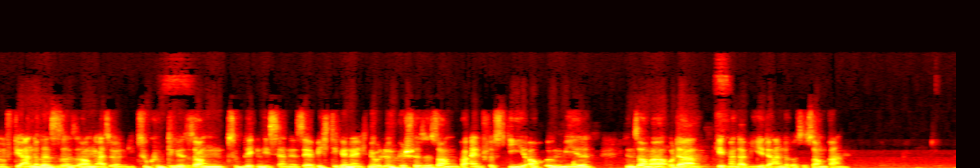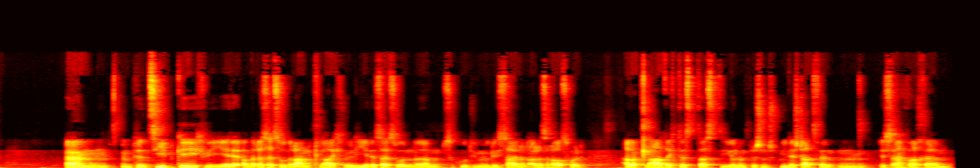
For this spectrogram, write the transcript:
auf die andere Saison, also in die zukünftige Saison zu blicken, die ist ja eine sehr wichtige, nämlich eine olympische Saison. Beeinflusst die auch irgendwie den Sommer oder geht man da wie jede andere Saison ran? Ähm, Im Prinzip gehe ich wie jede andere Saison ran. Klar, ich will jede Saison ähm, so gut wie möglich sein und alles rausholen. Aber klar, durch das, dass die Olympischen Spiele stattfinden, ist einfach ähm,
